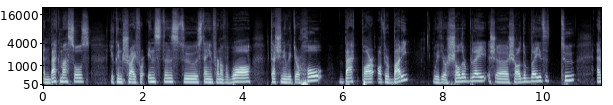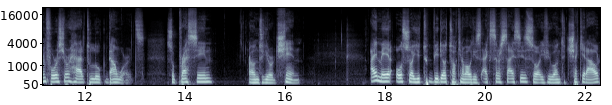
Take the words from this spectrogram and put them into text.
and back muscles. You can try, for instance, to stand in front of a wall, touching it with your whole back part of your body, with your shoulder blade, uh, shoulder blades too, and force your head to look downwards. So pressing onto your chin. I made also a YouTube video talking about these exercises. So if you want to check it out,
